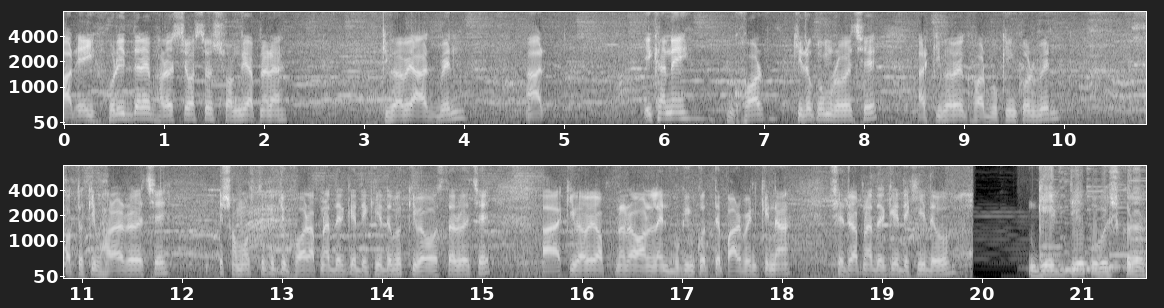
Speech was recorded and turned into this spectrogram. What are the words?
আর এই হরিদ্বারের ভারত সেবাশ্রমের সঙ্গে আপনারা কীভাবে আসবেন? আর এখানে ঘর কীরকম রয়েছে? আর কীভাবে ঘর বুকিং করবেন? কত কি ভাড়া রয়েছে? এ সমস্ত কিছু ঘর আপনাদেরকে দেখিয়ে দেবো কী ব্যবস্থা রয়েছে। আর কীভাবে আপনারা অনলাইন বুকিং করতে পারবেন কি না, সেটা আপনাদেরকে দেখিয়ে দেবো। গেট দিয়ে প্রবেশ করার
